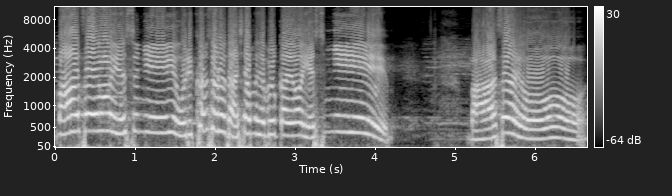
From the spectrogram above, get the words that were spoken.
맞아요, 예수님. 우리 큰 소리로 다시 한번 해볼까요? 예수님. 맞아요.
